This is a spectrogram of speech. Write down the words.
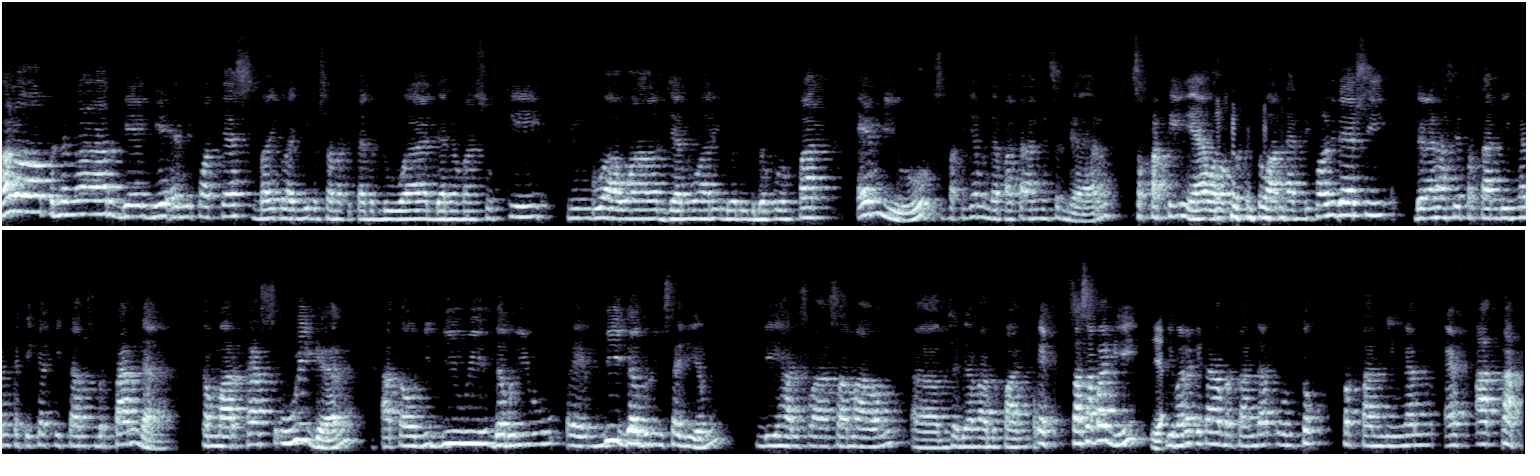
Halo pendengar GGMI Podcast, balik lagi bersama kita berdua dan memasuki minggu awal Januari 2024. MU sepertinya mendapatkan angin segar, sepertinya walaupun tentu akan divalidasi dengan hasil pertandingan ketika kita harus bertandang ke markas Wigan atau di DW eh, DW Stadium di hari Selasa malam, eh, bisa bilang Rabu pagi, eh Selasa pagi, Ya. di mana kita bertandang untuk pertandingan FA Cup,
